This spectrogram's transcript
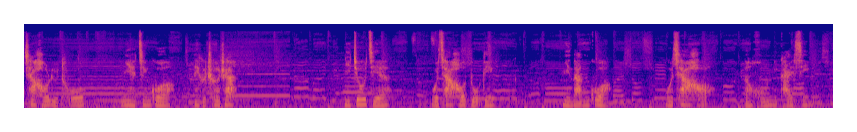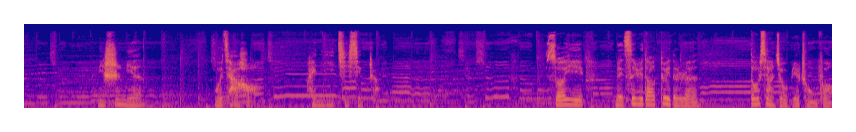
恰好旅途，你也经过那个车站。你纠结，我恰好笃定。你难过，我恰好能哄你开心；你失眠，我恰好陪你一起醒着。所以，每次遇到对的人，都像久别重逢。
